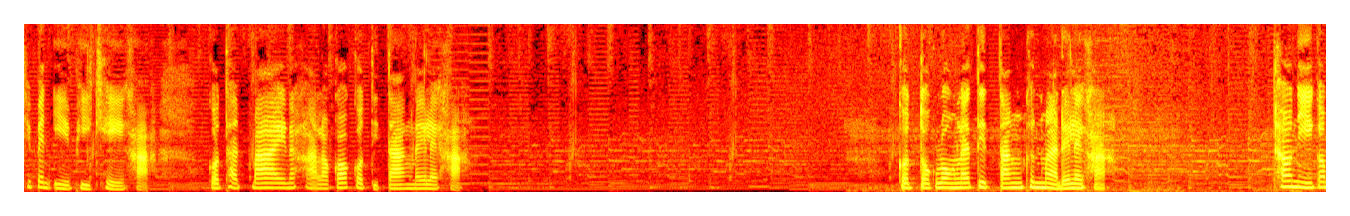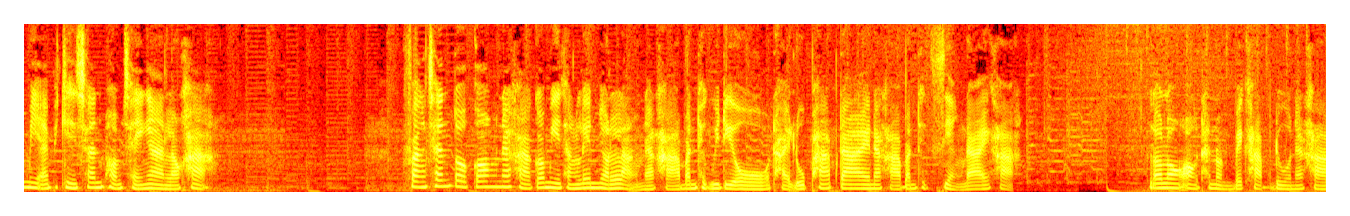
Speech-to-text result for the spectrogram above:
ที่เป็น APK ค่ะ กดถัดไปนะคะ แล้วก็กดติดตั้งได้เลยค่ะ กดตกลงและติดตั้งขึ้นมาได้เลยค่ะ เท่านี้ก็มีแอปพลิเคชันพร้อมใช้งานแล้วค่ะ ฟังก์ชันตัวกล้องนะคะ ก็มีทั้งเล่นย้อนหลังนะคะ บันทึกวิดีโอถ่ายรูปภาพได้นะคะ บันทึกเสียงได้ค่ะ เราลองออกถนนไปขับดูนะคะ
